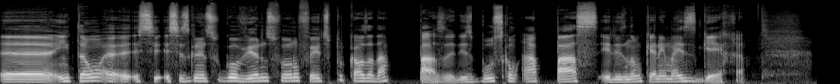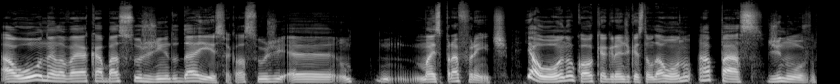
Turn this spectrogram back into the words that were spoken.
É, então, é, esse, esses grandes governos foram feitos por causa da paz. Eles buscam a paz, eles não querem mais guerra. A ONU ela vai acabar surgindo daí, só que ela surge é, um, mais para frente. E a ONU, qual que é a grande questão da ONU? A paz, de novo.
